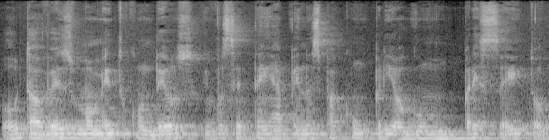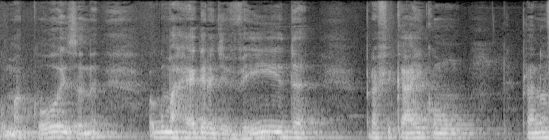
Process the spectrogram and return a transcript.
Ou talvez o momento com Deus que você tem apenas para cumprir algum preceito, alguma coisa, né? alguma regra de vida, para ficar aí com. para não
